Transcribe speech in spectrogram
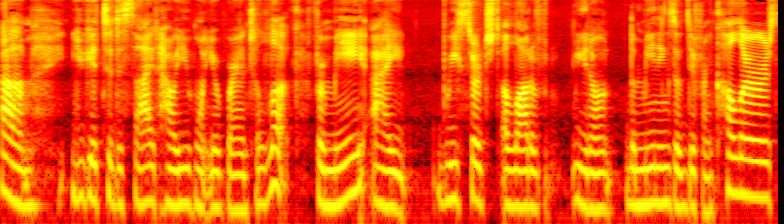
Um, you get to decide how you want your brand to look. For me, I researched a lot of you know the meanings of different colors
